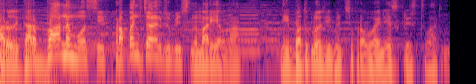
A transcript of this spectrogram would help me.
ఆ రోజు గర్భాన్ని మోసి ప్రపంచానికి చూపించింది మరియమ్మ. నీ బతుకులో చూపించు ప్రభు అయిన యేసుక్రీస్తు వారిని.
